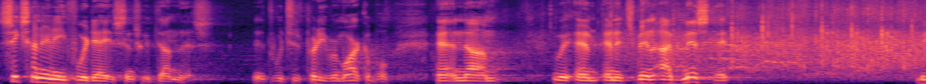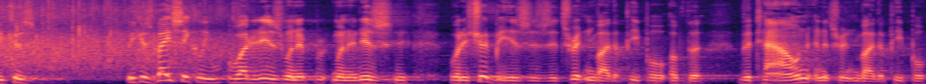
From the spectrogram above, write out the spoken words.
684 days since we've done this, which is pretty remarkable. And, um, we, and, and it's been, I've missed it because, because basically what it is when it, when it is, what it should be is, is it's written by the people of the, the town and it's written by the people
